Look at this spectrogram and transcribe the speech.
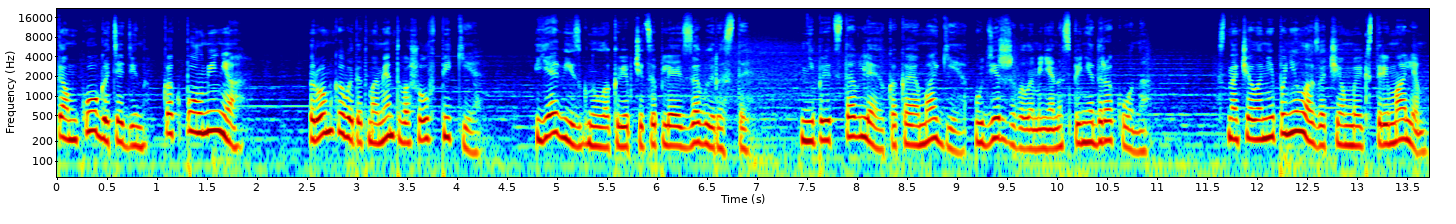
Там коготь один, как пол меня. Ромка в этот момент вошел в пике. Я визгнула, крепче цепляясь за выросты. Не представляю, какая магия удерживала меня на спине дракона. Сначала не поняла, зачем мы экстремалим,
